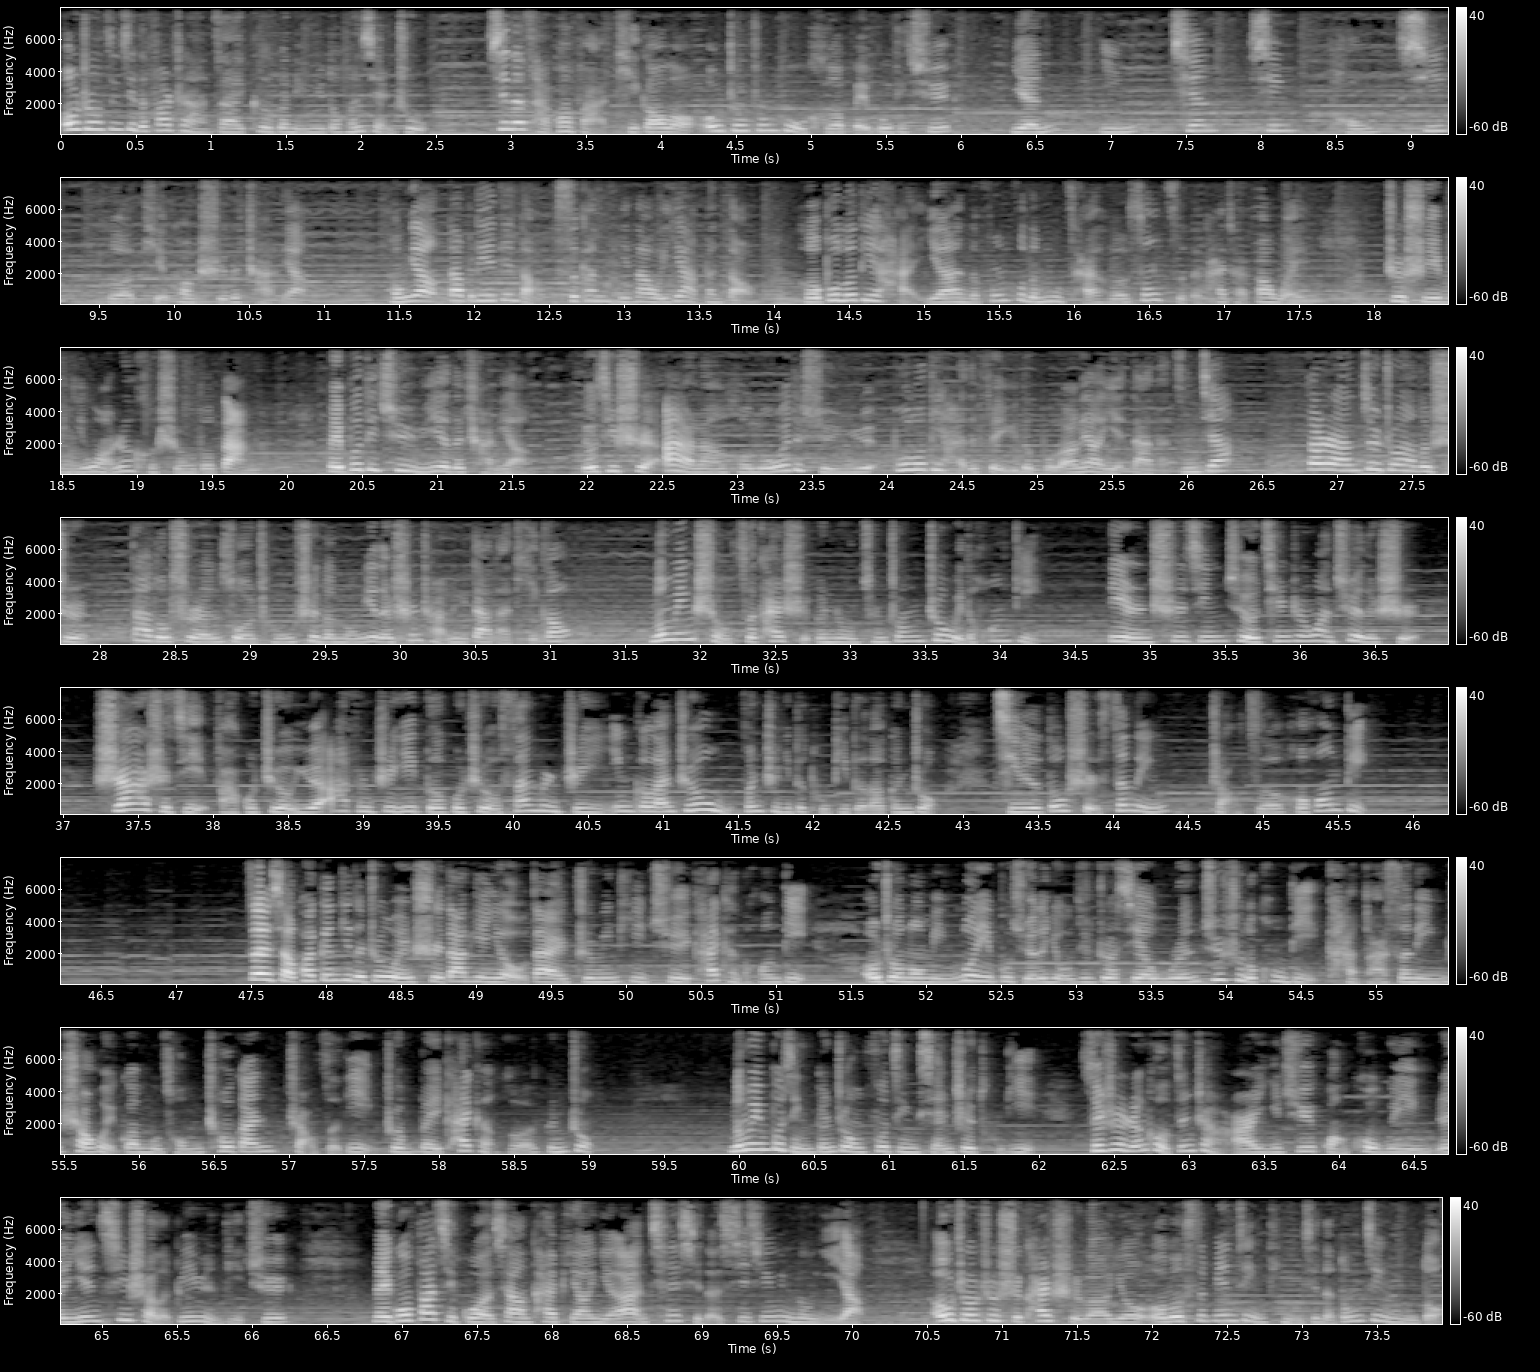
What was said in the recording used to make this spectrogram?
欧洲经济的发展在各个领域都很显著。新的采矿法提高了欧洲中部和北部地区盐、银、铅、锌、铜、锡。和铁矿石的产量，同样大不列颠岛、斯堪的纳维亚半岛和波罗的海沿岸的丰富的木材和松子的开采范围，这时也比以往任何时候都大。北部地区渔业的产量，尤其是爱尔兰和挪威的鳕鱼、波罗的海的鲱鱼的捕捞量也大大增加。当然，最重要的是，大多数人所从事的农业的生产率大大提高，农民首次开始耕种村庄周围的荒地。令人吃惊却又千真万确的是。十二世纪，法国只有约二分之一，德国只有三分之一，英格兰只有五分之一的土地得到耕种，其余的都是森林、沼泽和荒地。在小块耕地的周围是大片有待殖民地去开垦的荒地，欧洲农民络绎不绝地涌进这些无人居住的空地，砍伐森林、烧毁灌木丛、抽干沼泽地，准备开垦和耕种。农民不仅耕种附近闲置土地，随着人口增长而移居广阔无垠、人烟稀少的边远地区。美国发起过向太平洋沿岸迁徙的西进运动一样，欧洲这时开始了由俄罗斯边境挺进的东进运动。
